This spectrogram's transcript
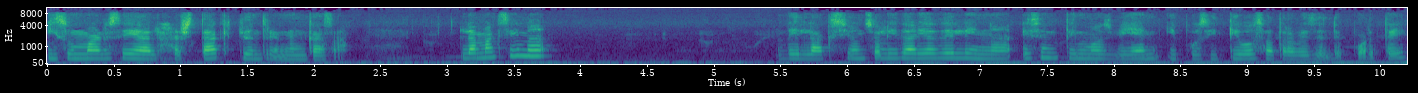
y sumarse al hashtag Yo entreno en casa. La máxima de la acción solidaria de Elena es sentirnos bien y positivos a través del deporte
